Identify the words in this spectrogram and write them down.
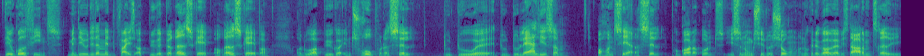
Det er jo gået fint, men det er jo det der med, at du faktisk opbygger et beredskab og redskaber, og du opbygger en tro på dig selv. Du, du, øh, du, du lærer ligesom at håndtere dig selv på godt og ondt i sådan nogle situationer. Nu kan det godt være, at vi starter med træet i,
